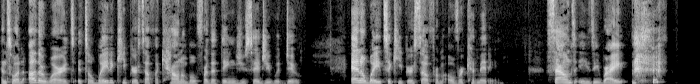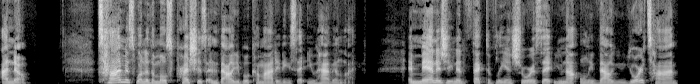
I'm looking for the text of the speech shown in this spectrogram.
And so in other words, it's a way to keep yourself accountable for the things you said you would do and a way to keep yourself from overcommitting. Sounds easy, right? I know. Time is one of the most precious and valuable commodities that you have in life. And managing it effectively ensures that you not only value your time,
